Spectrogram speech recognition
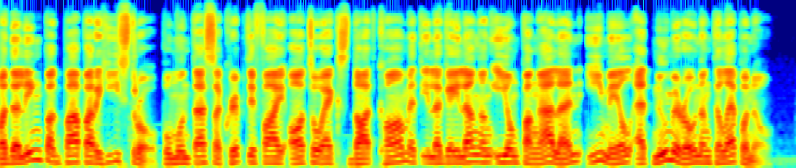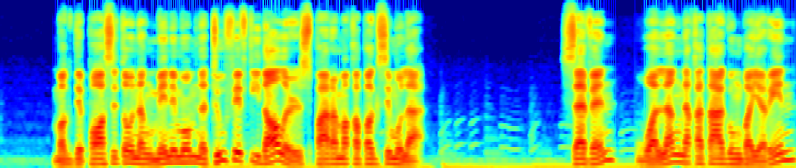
Madaling pagpaparehistro. Pumunta sa cryptifyautox.com at ilagay lang ang iyong pangalan, email at numero ng telepono. Magdeposito ng minimum na $250 para makapagsimula. 7. Walang nakatagong bayarin,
